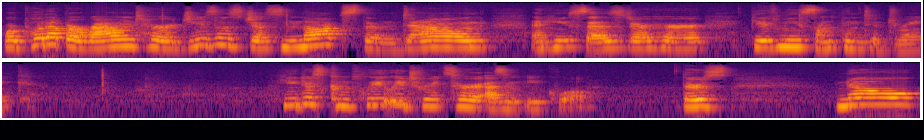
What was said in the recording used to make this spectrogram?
were put up around her, Jesus just knocks them down and he says to her, Give me something to drink. He just completely treats her as an equal. There's no,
